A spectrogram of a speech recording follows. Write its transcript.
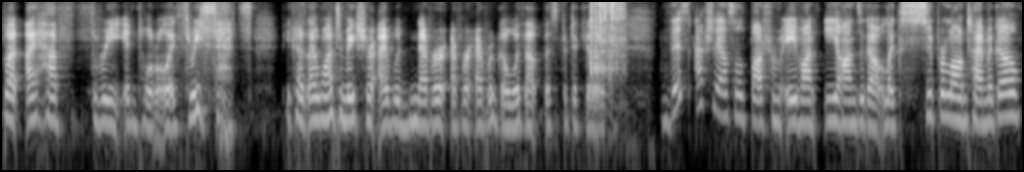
but I have three in total, like three sets, because I want to make sure I would never, ever, ever go without this particular one. This actually also bought from Avon eons ago, like super long time ago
